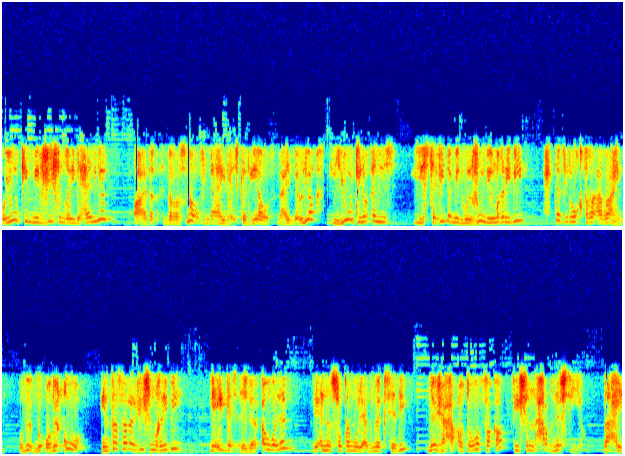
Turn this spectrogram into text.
ويمكن للجيش المغربي حاليا آه هذا درسناه في المعاهد العسكرية وفي المعاهد العليا يمكن أن يستفيد منه الجندي المغربي حتى في الوقت الراهن. وبقوة انتصر الجيش المغربي لعدة أسباب. اولا لأن السلطان مولاي عبد الملك السعدي نجح أو توفق في شن حرب نفسية. لاحظ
